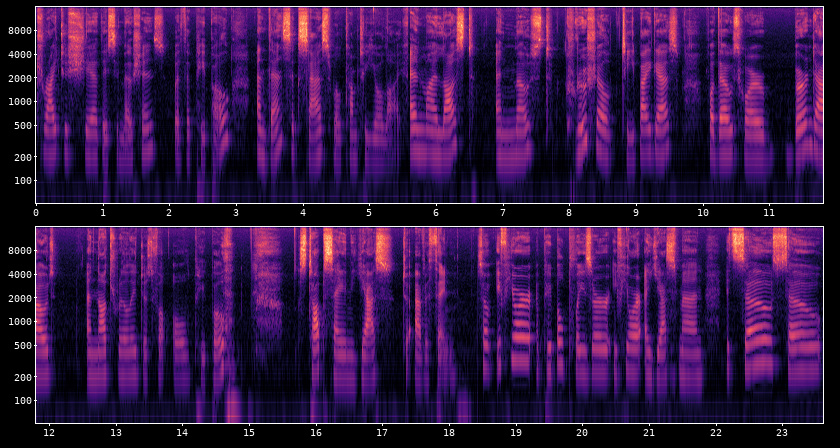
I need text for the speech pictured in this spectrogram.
try to share these emotions with the people, and then success will come to your life. And my last and most crucial tip, I guess, for those who are burned out and not really just for all people, stop saying yes to everything. So, if you're a people pleaser, if you're a yes man, it's so, so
